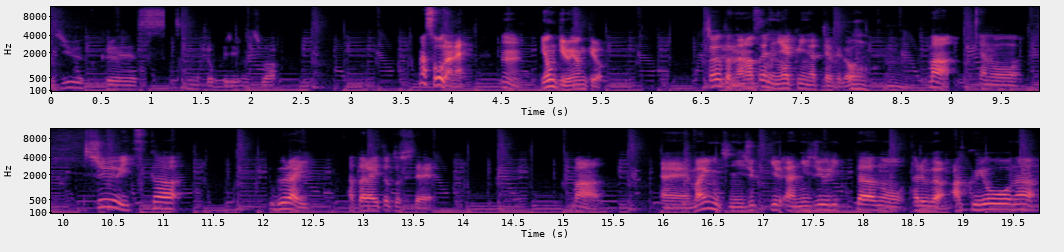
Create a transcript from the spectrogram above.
20かける360日は、まあそうだね。うん、4キロ、4キロ。それだと7200になっちゃうけど、うんまあ、あの、週5日ぐらい働いたとして、まあ、えー毎日20キロあ20リッターの樽が開くような、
